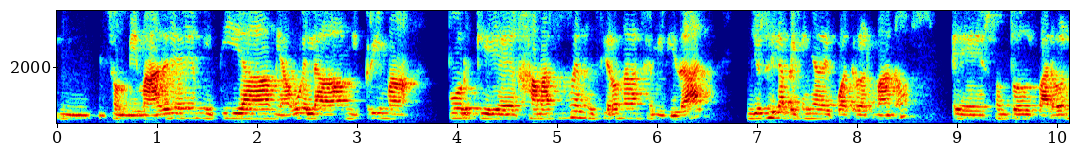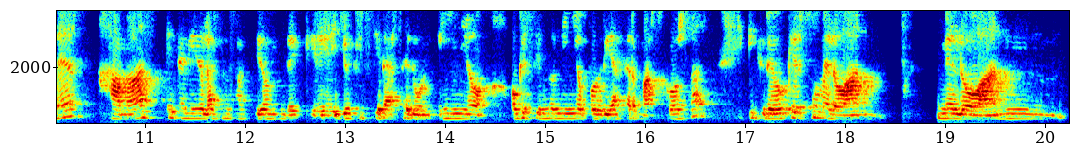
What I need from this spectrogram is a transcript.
mm, son mi madre, mi tía, mi abuela, mi prima, porque jamás renunciaron a la feminidad. Yo soy la pequeña de cuatro hermanos, eh, son todos varones. Jamás he tenido la sensación de que yo quisiera ser un niño o que siendo un niño podría hacer más cosas y creo que eso me lo han, me lo han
